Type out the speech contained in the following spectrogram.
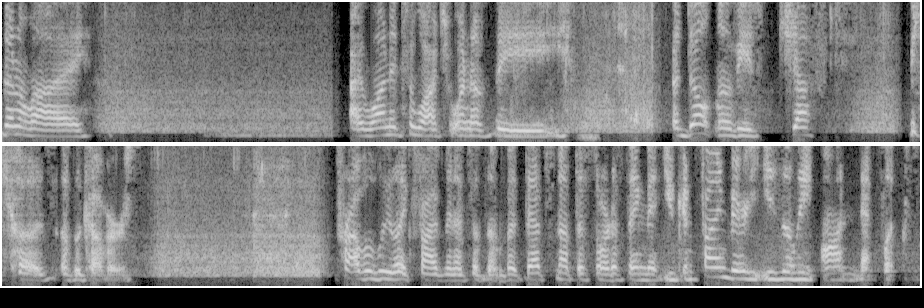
gonna lie, I wanted to watch one of the adult movies just because of the covers. Probably like five minutes of them, but that's not the sort of thing that you can find very easily on Netflix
